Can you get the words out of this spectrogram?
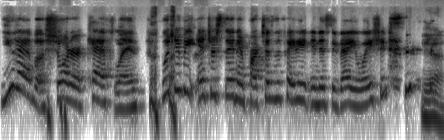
you have a shorter calf length. Would you be interested in participating in this evaluation? yeah.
